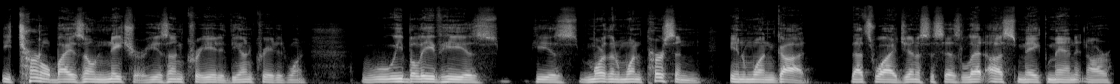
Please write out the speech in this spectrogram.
eternal by his own nature. He is uncreated, the uncreated one. We believe he is, he is more than one person in one God. That's why Genesis says, let us make man in our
